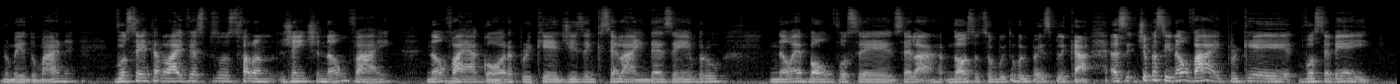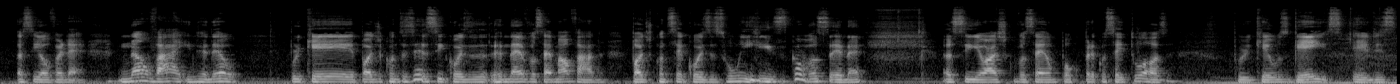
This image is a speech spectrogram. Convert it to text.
No meio do mar, né? Você entra lá e vê as pessoas falando: gente, não vai. Não vai agora, porque dizem que, sei lá, em dezembro não é bom você, sei lá, nossa, eu sou muito ruim para explicar. Assim, tipo assim, não vai porque você é bem aí, assim, over there. Não vai, entendeu? Porque pode acontecer assim coisas, né? Você é malvada. Pode acontecer coisas ruins com você, né? Assim, eu acho que você é um pouco preconceituosa. Porque os gays, eles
